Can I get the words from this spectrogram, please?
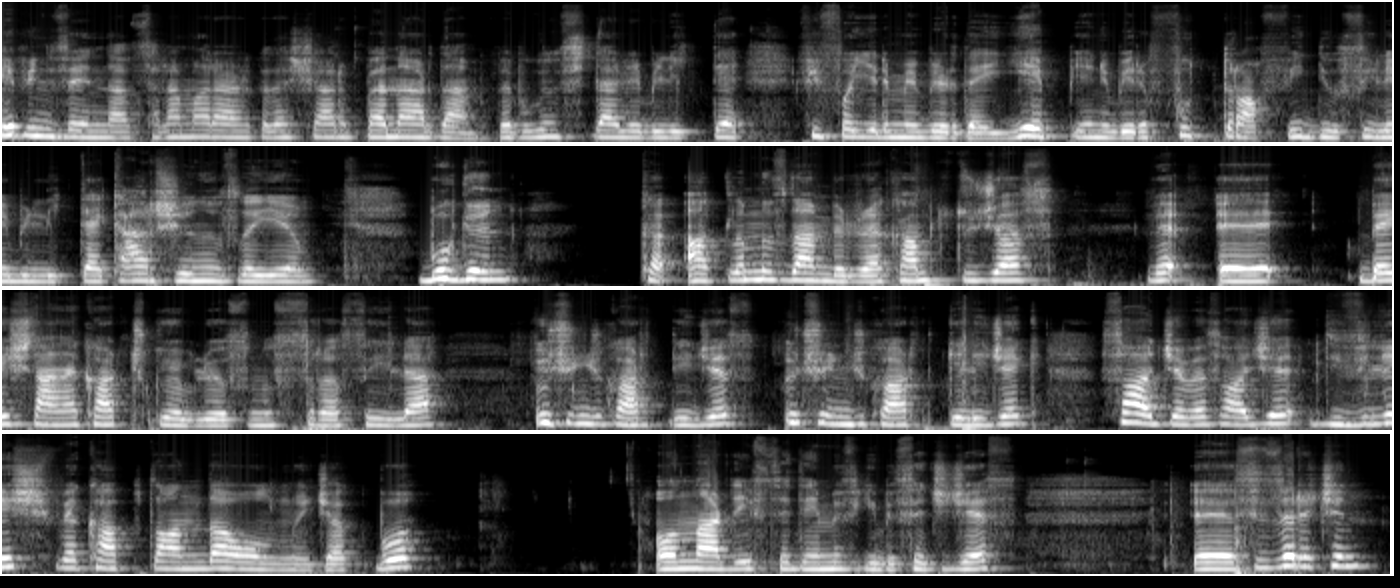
Hepinize yeniden selamlar arkadaşlar. Ben Erdem ve bugün sizlerle birlikte FIFA 21'de yepyeni bir foot draft videosu ile birlikte karşınızdayım. Bugün aklımızdan bir rakam tutacağız ve 5 tane kart çıkıyor biliyorsunuz sırasıyla. Üçüncü kart diyeceğiz. Üçüncü kart gelecek. Sadece ve sadece diziliş ve kaptanda olmayacak bu. Onlar da istediğimiz gibi seçeceğiz. Ee, sizler için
